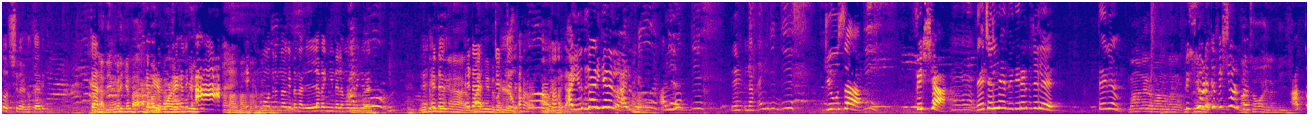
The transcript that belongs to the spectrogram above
കുറച്ച് വേണോ? കറി. കഴിക്കണ്ട. കറി പോണേ വേണോ? മുമ്പ് ആ, ഏ, മോതിരം നോക്കിട്ട് നല്ല ഭംഗിയുണ്ടല്ലോ മോതിരങ്ങൾ അയ്യോ ഇത് കാണിക്കാനല്ലായിരുന്നു. അല്ല. ജ്യൂസാ. ഫിഷാ. ചെല്ല് നിധിയുടെ അടുത്ത് ചെല്ല്. തരും. ഫിഷ് കൊടുക്ക് ഫിഷ് കൊടുത്തു അത്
